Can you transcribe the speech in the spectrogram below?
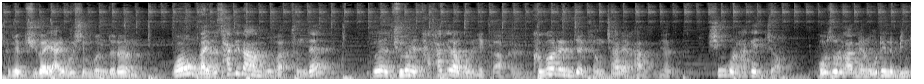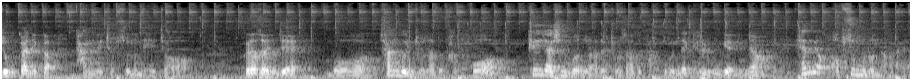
그러면 귀가 얇으신 분들은 어 나 이거 사기 당한 것 같은데 왜 주변에 다 사기라고 보니까 그거를 이제 경찰에 가 그냥 신고를 하겠죠. 고소를 하면 우리는 민주국가니까 당연히 접수는 되죠. 그래서 이제 뭐 참고인 조사도 받고 피해자 신분으로 해서 조사도 받고 근데 결국에는요 해명 없음으로 나와요.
